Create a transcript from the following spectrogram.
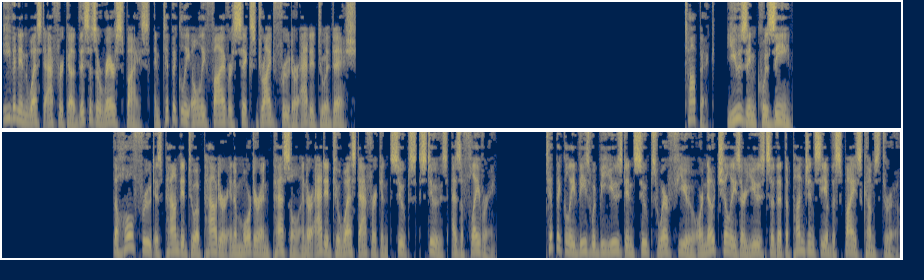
Even in West Africa this is a rare spice, and typically only five or six dried fruit are added to a dish. Use in cuisine The whole fruit is pounded to a powder in a mortar and pestle and are added to West African soups stews as a flavoring. Typically these would be used in soups where few or no chilies are used so that the pungency of the spice comes through.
